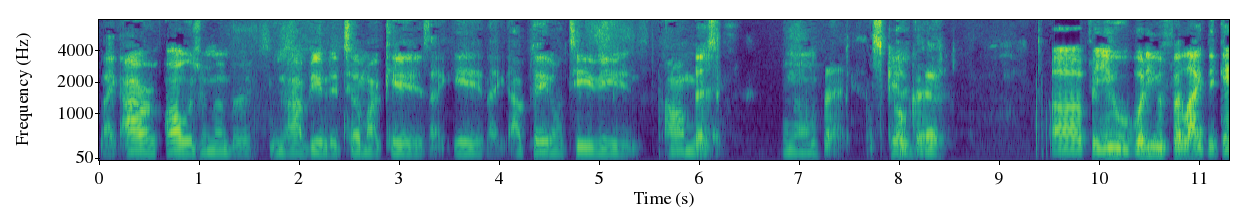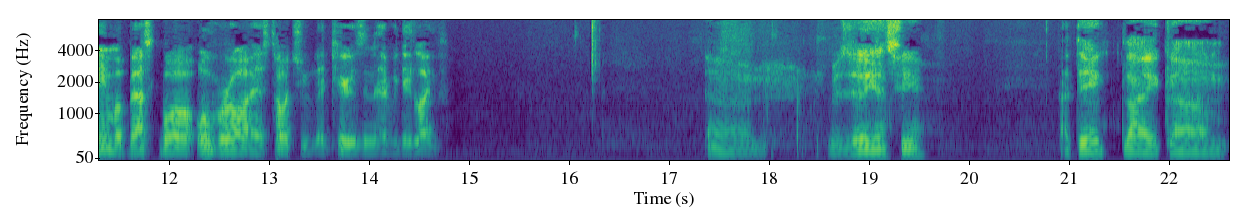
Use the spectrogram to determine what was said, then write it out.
like I always remember. You know, I'll be able to tell my kids like, yeah, like I played on TV and I almost you know scared okay. Uh, for you, what do you feel like the game of basketball overall has taught you that carries into everyday life? Um, resiliency. I think like um,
